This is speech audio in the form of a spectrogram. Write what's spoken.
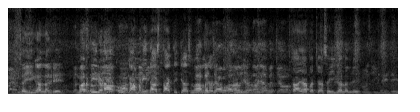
ਮੈਂ। ਸਹੀ ਗੱਲ ਆ ਵੀਰੇ। ਪਰ ਵੀਰ ਉਹ ਕੰਮ ਨਹੀਂ ਦੱਸਦਾ ਤੀਜਾ ਸੂਆ ਆ ਬੱਚਾ ਹਾਂਜੀ, ਹਾਂਜੀ। ਤਾਜ਼ਾ ਬੱਚਾ ਵਾ। ਤਾਜ਼ਾ ਬੱਚਾ ਸਹੀ ਗੱਲ ਆ ਵੀਰੇ। ਹਾਂਜੀ।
